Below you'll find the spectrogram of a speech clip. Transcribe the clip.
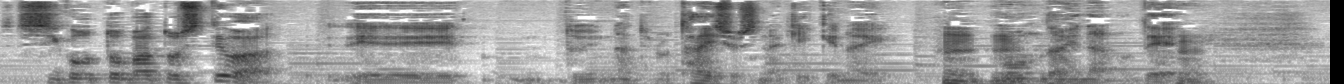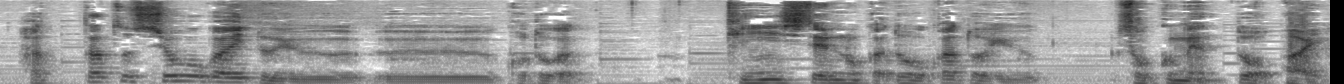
仕事場としては、えーとなんていうの、対処しなきゃいけないうんうん問題なので、うん発達障害ということが起因しているのかどうかという側面と、はい。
